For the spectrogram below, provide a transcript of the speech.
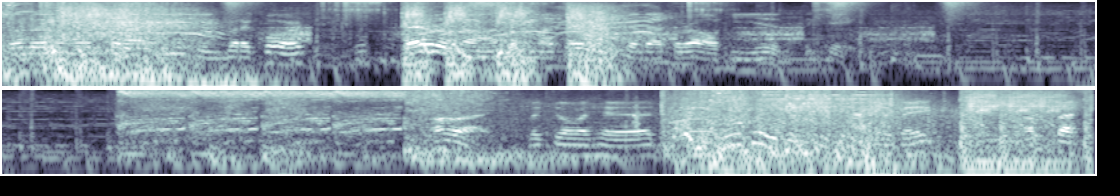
So that's what I'm using, but of course, Baraggan is my favorite because after all, he is the king. Alright, let's go ahead activate a special.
